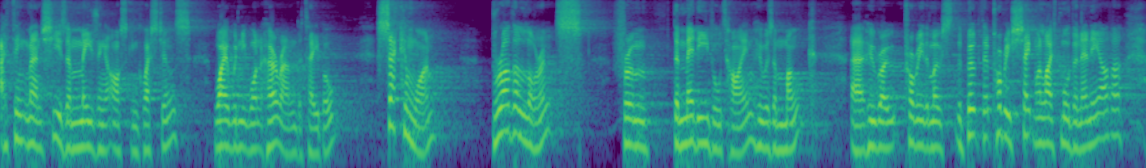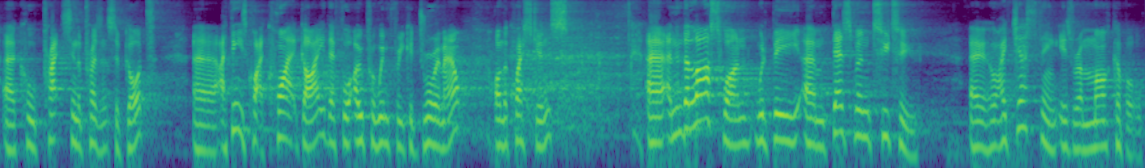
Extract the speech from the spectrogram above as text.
I think, man, she is amazing at asking questions. Why wouldn't you want her around the table? Second one, Brother Lawrence from the medieval time, who was a monk. Uh, who wrote probably the most, the book that probably shaped my life more than any other, uh, called Practicing the Presence of God. Uh, I think he's quite a quiet guy, therefore, Oprah Winfrey could draw him out on the questions. Uh, and then the last one would be um, Desmond Tutu, uh, who I just think is remarkable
